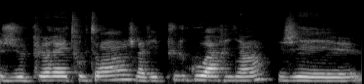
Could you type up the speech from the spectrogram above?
je pleurais tout le temps, je n'avais plus le goût à rien. J'ai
